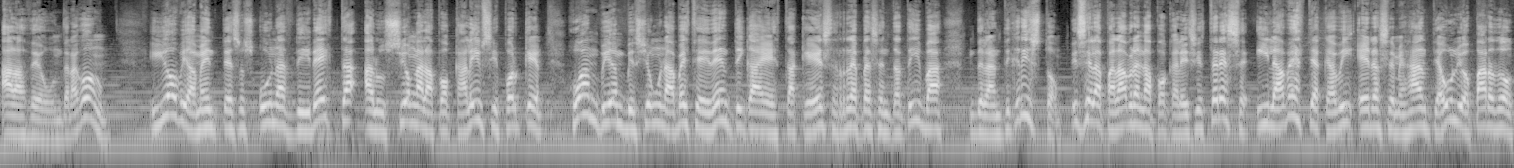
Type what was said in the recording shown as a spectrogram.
a las de un dragón. Y obviamente eso es una directa alusión al Apocalipsis porque Juan vio en visión una bestia idéntica a esta que es representativa del anticristo. Dice la palabra en Apocalipsis 13, y la bestia que vi era semejante a un leopardo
